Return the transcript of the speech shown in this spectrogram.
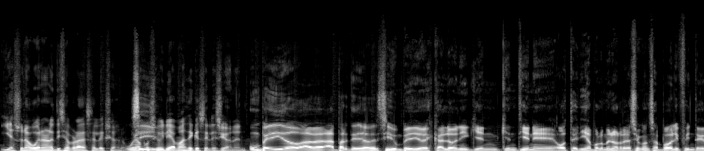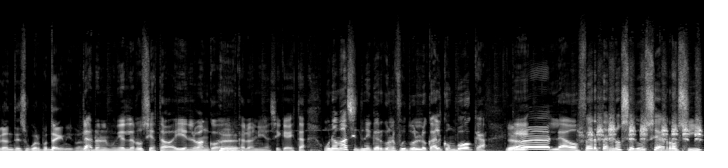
y es una buena noticia para la selección. Una Sí. posibilidad más de que se lesionen. Un pedido, a aparte debe haber sido un pedido de Scaloni, quien, quien tiene, o tenía por lo menos relación con y fue integrante de su cuerpo técnico. ¿no? Claro, en el Mundial de Rusia estaba ahí en el banco de Eh. Scaloni, así que ahí está. Una más y tiene que ver con el fútbol local, con Boca, que Eh. la oferta no seduce a Rossi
